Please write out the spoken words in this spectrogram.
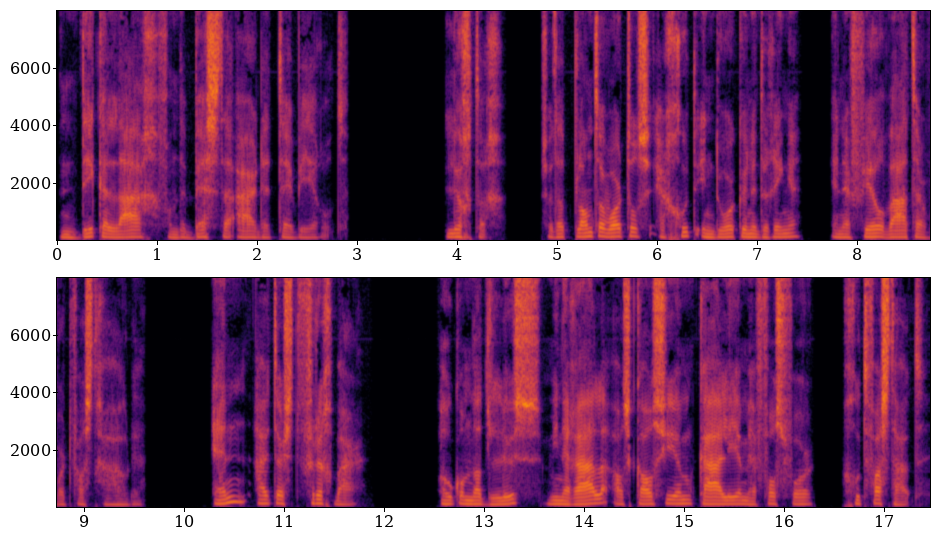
een dikke laag van de beste aarde ter wereld. Luchtig, zodat plantenwortels er goed in door kunnen dringen en er veel water wordt vastgehouden. En uiterst vruchtbaar, ook omdat lus mineralen als calcium, kalium en fosfor goed vasthoudt.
